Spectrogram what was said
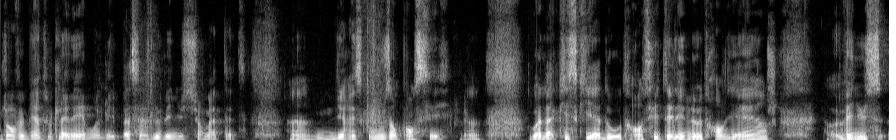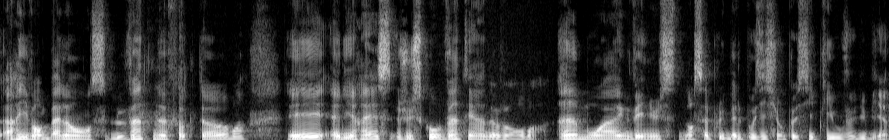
J'en veux bien toute l'année, moi, des passages de Vénus sur ma tête. Hein. vous me direz ce que vous en pensez. Hein. Voilà, qu'est-ce qu'il y a d'autre? Ensuite, elle est neutre en Vierge. Vénus arrive en balance le 29 octobre et elle y reste jusqu'au 21 novembre. Un mois avec Vénus dans sa plus belle position possible qui vous veut du bien.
